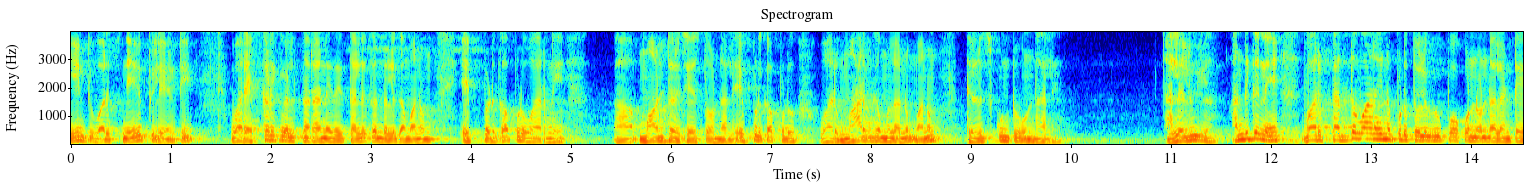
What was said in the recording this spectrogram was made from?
ఏంటి వారి స్నేహితులు ఏంటి వారు ఎక్కడికి వెళ్తున్నారు అనేది తల్లిదండ్రులుగా మనం ఎప్పటికప్పుడు వారిని మానిటర్ చేస్తూ ఉండాలి. ఎప్పటికప్పుడు వారి మార్గములను మనం తెలుసుకుంటూ ఉండాలి. అలెలుయ అందుకనే వారు పెద్దవారైనప్పుడు తొలగిపోకుండా ఉండాలంటే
